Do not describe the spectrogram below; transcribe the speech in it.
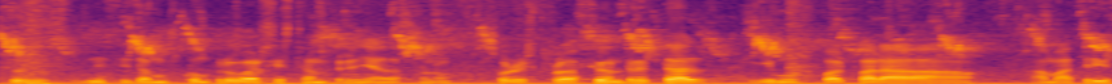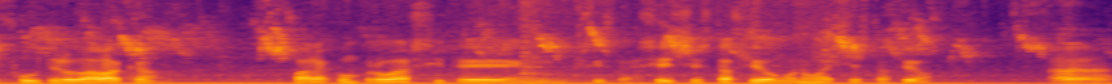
Entonces necesitamos comprobar si están preñadas o no. Por exploración rectal íbamos para a matriz o útero da vaca para comprobar si ten si, está, se si hai xestación ou non hai xestación. Ah,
